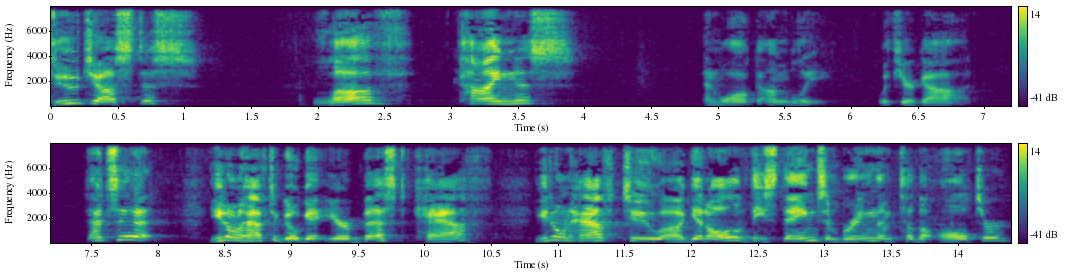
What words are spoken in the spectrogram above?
do justice, love kindness, and walk humbly with your God. That's it. You don't have to go get your best calf. You don't have to uh, get all of these things and bring them to the altar.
